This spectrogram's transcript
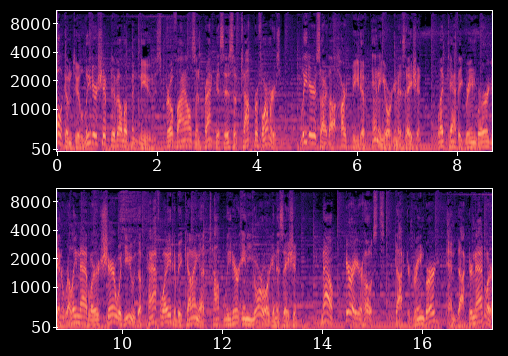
Welcome to Leadership Development News Profiles and Practices of Top Performers. Leaders are the heartbeat of any organization. Let Kathy Greenberg and Relly Nadler share with you the pathway to becoming a top leader in your organization. Now, here are your hosts, Dr. Greenberg and Dr. Nadler.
